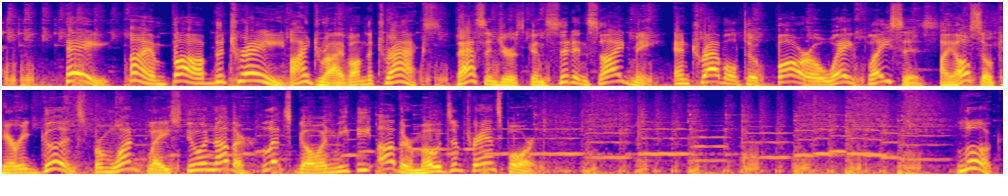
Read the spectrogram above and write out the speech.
Hey, I'm Bob the train. I drive on the tracks. Passengers can sit inside me and travel to far away places. I also carry goods from one place to another. Let's go and meet the other modes of transport. Look,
